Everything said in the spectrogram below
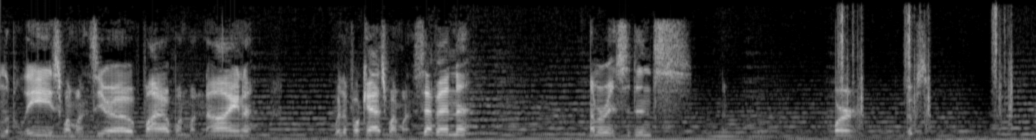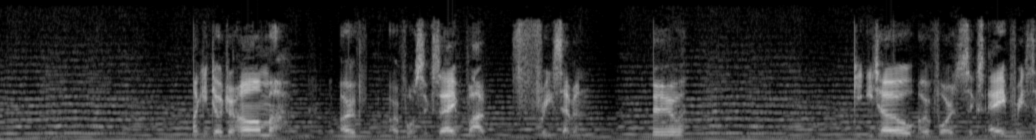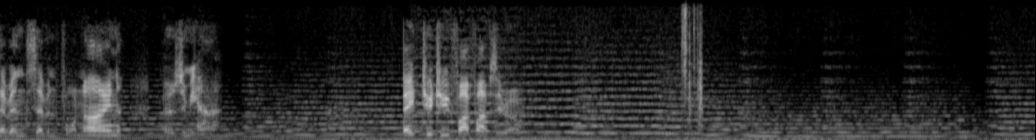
Phone the police 110, fire 119, weather forecast 117, number incidents. Or, oops. Lucky Dojo Home 0468 5372. Ito 0468 37749. Nozumiha. 822550.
